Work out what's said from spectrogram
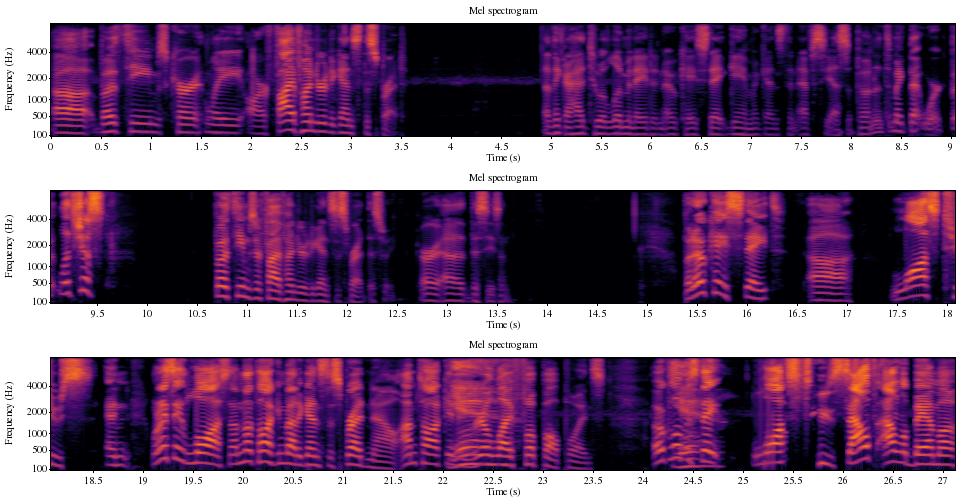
uh, both teams currently are 500 against the spread. I think I had to eliminate an OK State game against an FCS opponent to make that work. But let's just both teams are 500 against the spread this week or uh, this season. But OK State uh, lost to, and when I say lost, I'm not talking about against the spread now. I'm talking Yeah. real life football points. Oklahoma Yeah. State lost to South Alabama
